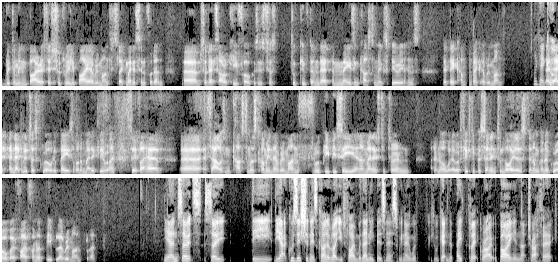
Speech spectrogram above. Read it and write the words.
vitamin buyers they should really buy every month. It's like medicine for them. Um, so that's our key focus is just to give them that amazing customer experience that they come back every month. Okay, cool. And that, and that will just grow the base automatically, right? So if I have uh, a thousand customers come in every month through PPC and I manage to turn, I don't know, whatever, 50% into loyals, then I'm going to grow by 500 people every month, right? Yeah, and so it's so the the acquisition is kind of like you'd find with any business. We know we're, we're getting the pay per click right, we're buying in that traffic.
